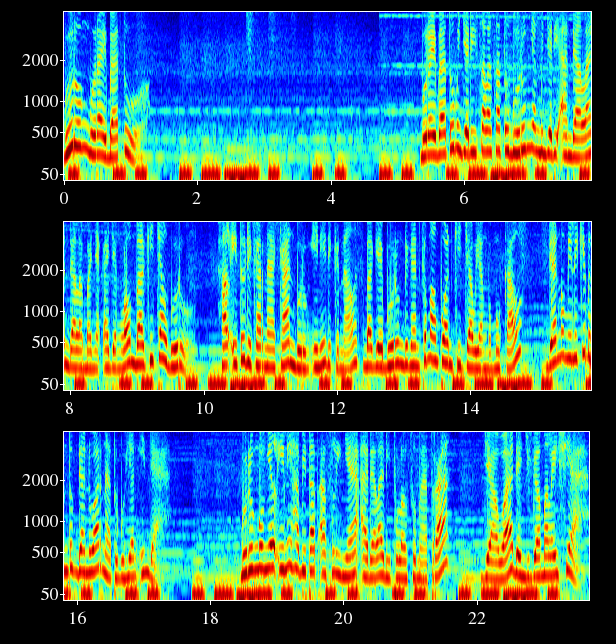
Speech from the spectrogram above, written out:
Burung murai batu Murai batu menjadi salah satu burung yang menjadi andalan dalam banyak ajang lomba kicau burung. Hal itu dikarenakan burung ini dikenal sebagai burung dengan kemampuan kicau yang memukau dan memiliki bentuk dan warna tubuh yang indah. Burung mungil ini habitat aslinya adalah di Pulau Sumatera, Jawa, dan juga Malaysia.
